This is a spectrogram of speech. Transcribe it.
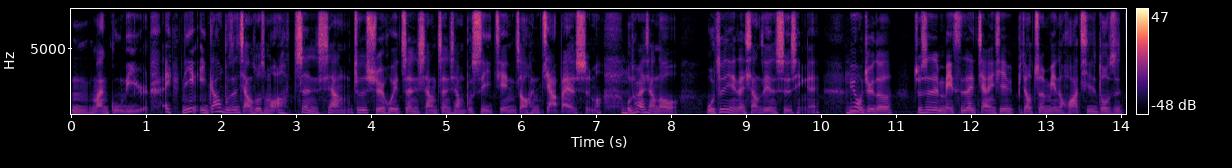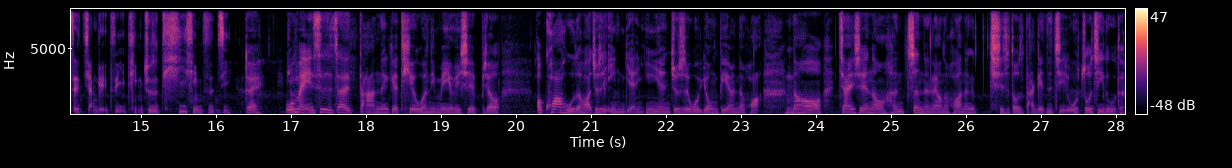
嗯蛮鼓励人。哎，你你刚刚不是讲说什么哦？正向就是学会正向，正向不是一件你知道很假白的事吗？我突然想到。我最近也在想这件事情，哎，因为我觉得就是每次在讲一些比较正面的话，其实都是在讲给自己听，就是提醒自己。对我每一次在打那个贴文里面有一些比较哦夸胡的话，就是引言，引言就是我用别人的话，然后讲一些那种很正能量的话，那个其实都是打给自己，我做记录的。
